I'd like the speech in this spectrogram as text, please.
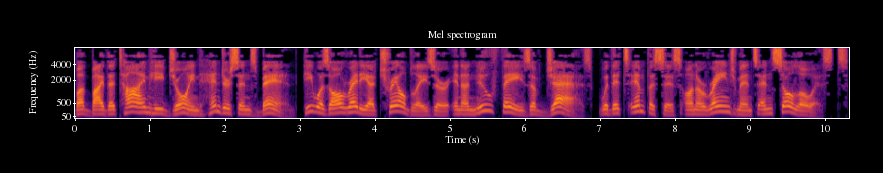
but by the time he joined Henderson's band, he was already a trailblazer in a new phase of jazz, with its emphasis on arrangements and soloists.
